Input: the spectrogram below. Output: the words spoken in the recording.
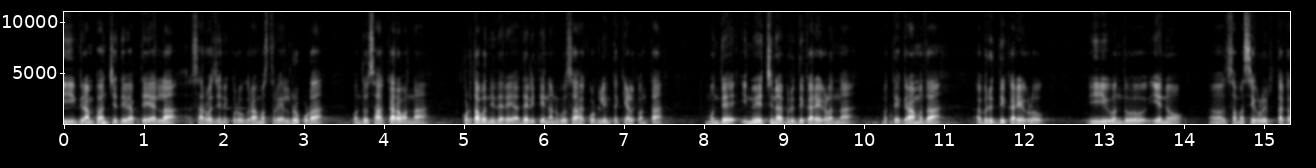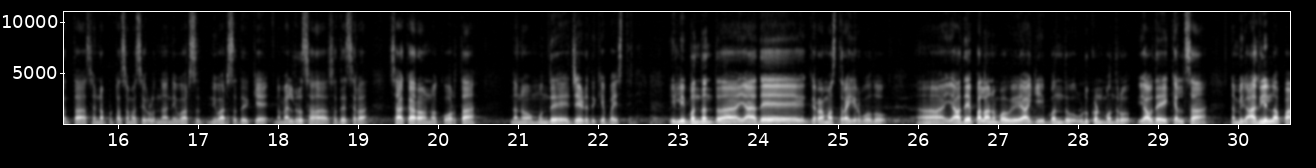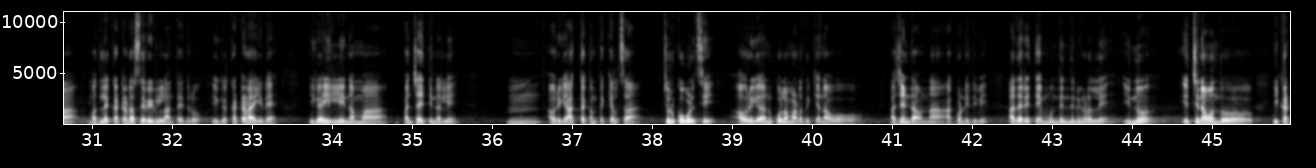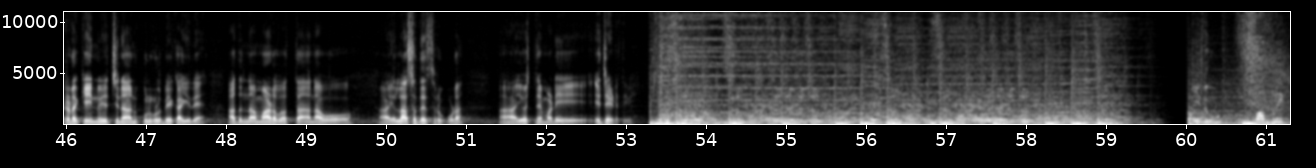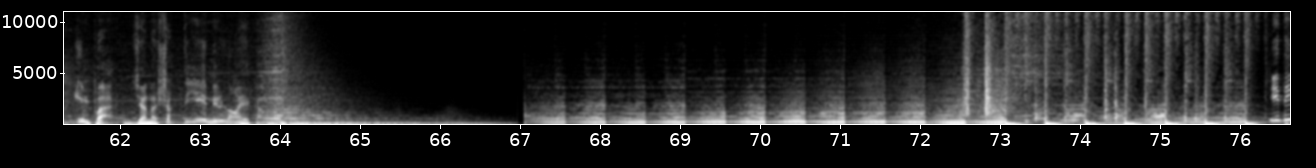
ಈ ಗ್ರಾಮ ಪಂಚಾಯತಿ ವ್ಯಾಪ್ತಿಯ ಎಲ್ಲ ಸಾರ್ವಜನಿಕರು, ಗ್ರಾಮಸ್ಥರು ಎಲ್ಲರೂ ಕೂಡ ಒಂದು ಸಹಕಾರವನ್ನು ಕೊಡ್ತಾ ಬಂದಿದ್ದಾರೆ. ಅದೇ ರೀತಿ ನನಗೂ ಸಹ ಕೊಡಲಿ ಅಂತ ಕೇಳ್ಕೊತ ಮುಂದೆ ಇನ್ನೂ ಹೆಚ್ಚಿನ ಅಭಿವೃದ್ಧಿ ಕಾರ್ಯಗಳನ್ನು ಮತ್ತು ಗ್ರಾಮದ ಅಭಿವೃದ್ಧಿ ಕಾರ್ಯಗಳು, ಈ ಒಂದು ಏನು ಸಮಸ್ಯೆಗಳು ಇರ್ತಕ್ಕಂಥ ಸಣ್ಣ ಪುಟ್ಟ ಸಮಸ್ಯೆಗಳನ್ನು ನಿವಾರಿಸ, ನಿವಾರಿಸೋದಕ್ಕೆ ನಮ್ಮೆಲ್ಲರೂ ಸಹ ಸದಸ್ಯರ ಸಹಕಾರವನ್ನು ಕೋರ್ತಾ ನಾನು ಮುಂದೆ ಹೆಜ್ಜೆ ಇಡೋದಕ್ಕೆ ಬಯಸ್ತೀನಿ. ಇಲ್ಲಿ ಬಂದಂಥ ಯಾವುದೇ ಗ್ರಾಮಸ್ಥರಾಗಿರ್ಬೋದು ಯಾವುದೇ ಫಲಾನುಭವಿಯಾಗಿ ಬಂದು ಹುಡ್ಕೊಂಡು ಬಂದರು, ಯಾವುದೇ ಕೆಲಸ ನಮಗೆ ಆಗಲಿಲ್ಲಪ್ಪ, ಮೊದಲೇ ಕಟ್ಟಡ ಸರಿಯಿರಲಿಲ್ಲ ಅಂತ ಇದ್ದರು ಈಗ ಕಟ್ಟಡ ಆಗಿದೆ. ಈಗ ಇಲ್ಲಿ ನಮ್ಮ ಪಂಚಾಯತಿನಲ್ಲಿ ಅವರಿಗೆ ಆಗ್ತಕ್ಕಂಥ ಕೆಲಸ ಚುರುಕುಗೊಳಿಸಿ ಅವರಿಗೆ ಅನುಕೂಲ ಮಾಡೋದಕ್ಕೆ ನಾವು ಅಜೆಂಡಾವನ್ನು ಹಾಕ್ಕೊಂಡಿದ್ದೀವಿ ಅದೇ ರೀತಿ ಮುಂದಿನ ದಿನಗಳಲ್ಲಿ ಇನ್ನೂ ಹೆಚ್ಚಿನ ಒಂದು ಈ ಕಟ್ಟಡಕ್ಕೆ ಇನ್ನೂ ಹೆಚ್ಚಿನ ಅನುಕೂಲಗಳು ಬೇಕಾಗಿದೆ. ಅದನ್ನು ಮಾಡುವತ್ತ ನಾವು ಎಲ್ಲ ಸದಸ್ಯರು ಕೂಡ ಯೋಚನೆ ಮಾಡಿ ಹೆಜ್ಜೆ ಇಡ್ತೀವಿ. ಇದು ಪಬ್ಲಿಕ್ ಇಂಪ್ಯಾಕ್ಟ್ ಜನಶಕ್ತಿಯೇ ನಿರ್ಣಾಯಕ.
